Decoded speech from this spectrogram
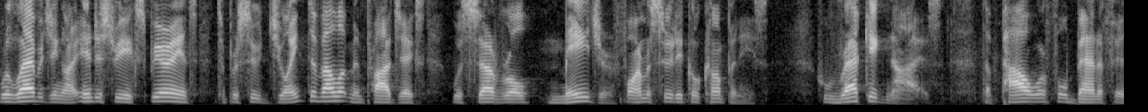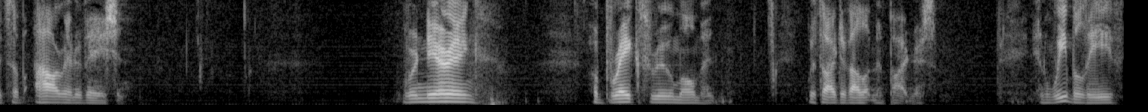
We're leveraging our industry experience to pursue joint development projects with several major pharmaceutical companies who recognize the powerful benefits of our innovation. We're nearing a breakthrough moment with our development partners, and we believe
